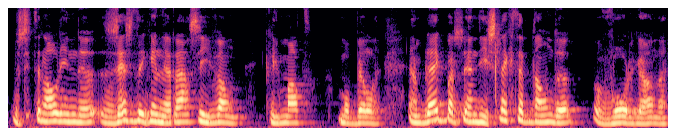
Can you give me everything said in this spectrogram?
We zitten al in de zesde generatie van klimaatmodellen. En blijkbaar zijn die slechter dan de voorgaande.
